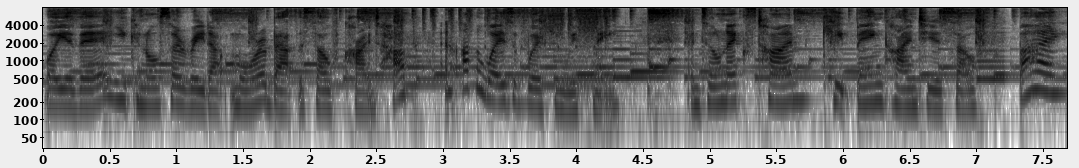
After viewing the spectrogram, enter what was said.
While you're there, you can also read up more about the Self Kind Hub and other ways of working with me. Until next time, keep being kind to yourself. Bye.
